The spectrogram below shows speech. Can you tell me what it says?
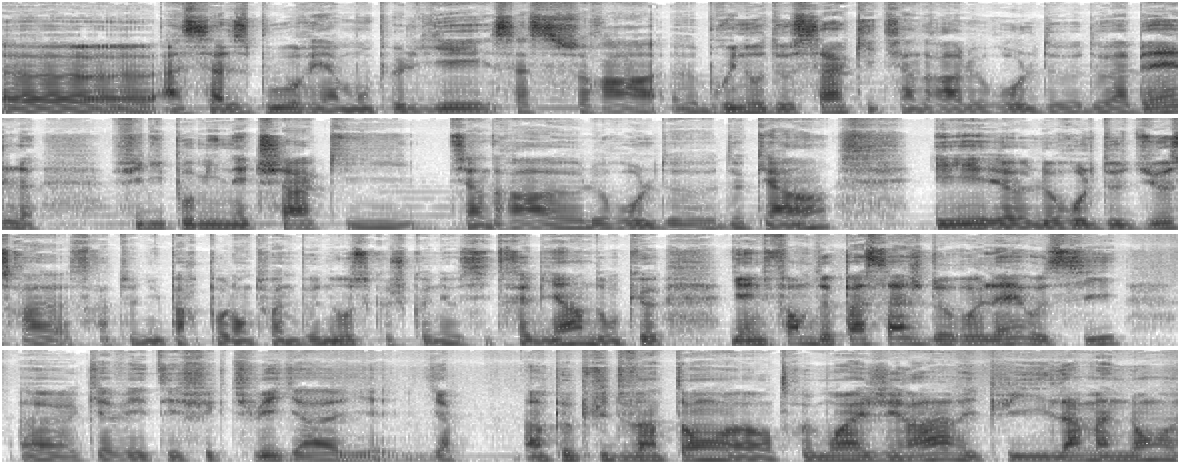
euh, à Salzbourg et à Montpellier, ça sera Bruno Dessa qui tiendra le rôle de, Abel, Filippo Mineccia qui tiendra le rôle de, de Cain, et euh, le rôle de Dieu sera, sera tenu par Paul-Antoine Benos, que je connais aussi très bien. Donc euh, il y a une forme de passage de relais aussi euh, qui avait été effectué il y a, il y a un peu plus de 20 ans entre moi et Gérard. Et puis là maintenant,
